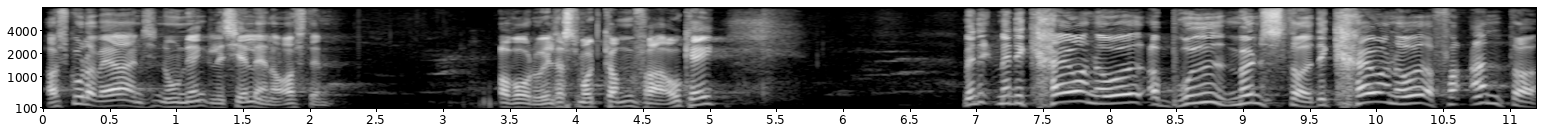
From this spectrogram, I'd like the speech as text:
Og skulle der være en, nogle enkelte sjællander, også dem. Og hvor du ellers måtte komme fra, okay? Men det, men det kræver noget at bryde mønstret. Det kræver noget at forandre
